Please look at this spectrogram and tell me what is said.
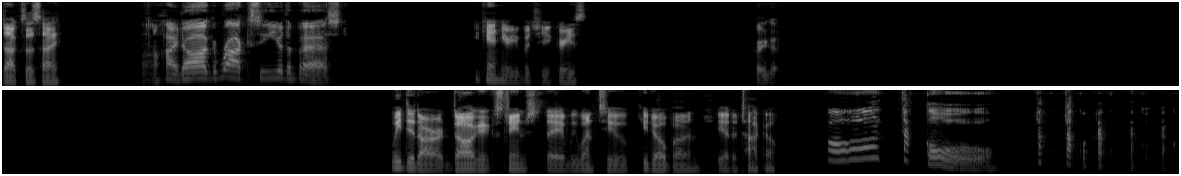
Dog says hi. Oh, hi, dog. Roxy, you're the best. He can't hear you, but she agrees. Very good. We did our dog exchange today. We went to Qdoba and she had a taco. Oh, taco. Taco, taco, taco, taco, taco.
